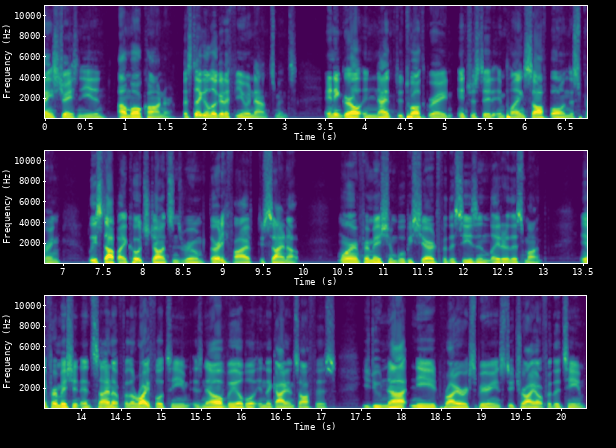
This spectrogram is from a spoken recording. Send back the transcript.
Thanks, Jason Eden. I'm O'Connor. Let's take a look at a few announcements. Any girl in 9th to 12th grade interested in playing softball in the spring, please stop by Coach Johnson's room 35 to sign up. More information will be shared for the season later this month. Information and sign up for the rifle team is now available in the guidance office. You do not need prior experience to try out for the team.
